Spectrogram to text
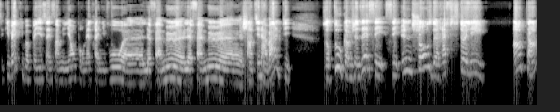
c'est Québec qui va payer 500 millions pour mettre à niveau euh, le fameux, euh, le fameux euh, chantier naval. Puis surtout, comme je disais, c'est c'est une chose de rafistoler en temps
